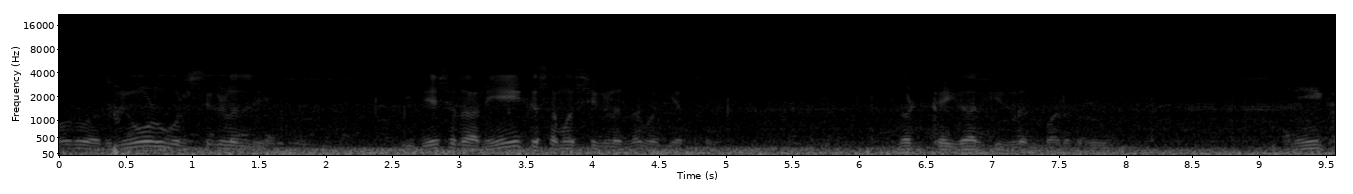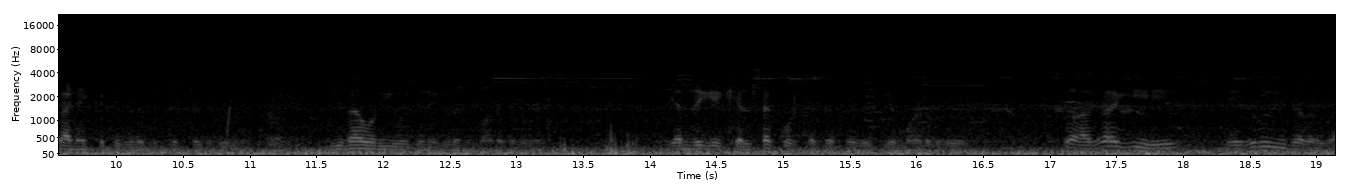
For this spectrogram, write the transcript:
ಅವರು ಹದಿನೇಳು ವರ್ಷಗಳಲ್ಲಿ ಈ ದೇಶದ ಅನೇಕ ಸಮಸ್ಯೆಗಳನ್ನು ಬಗೆಹರಿಸಿದರು. ದೊಡ್ಡ ಕೈಗಾರಿಕೆಗಳನ್ನು ಮಾಡಿದ್ರು. ಅನೇಕ ಅಣೆಕಟ್ಟೆಗಳನ್ನು ಕಟ್ಟಿದ್ರು. ನೀರಾವರಿ ಯೋಜನೆಗಳನ್ನು ಮಾಡಿದ್ರು. ಜನರಿಗೆ ಕೆಲಸ ಕೊಡ್ತಕ್ಕಂಥದ್ದಕ್ಕೆ ಮಾಡಿದ್ರು. ಸೊ ಹಾಗಾಗಿ ನೆಹರು ಇದ್ದಾರಲ್ಲ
